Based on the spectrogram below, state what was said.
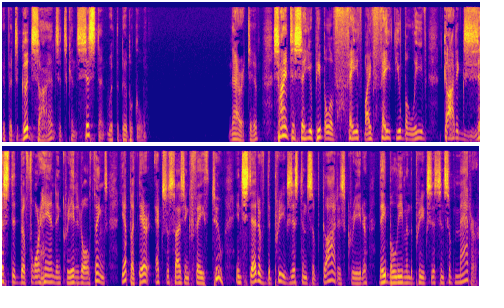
If it's good science, it's consistent with the biblical narrative. Scientists say you people of faith, by faith you believe God existed beforehand and created all things. Yeah, but they're exercising faith too. Instead of the preexistence of God as creator, they believe in the preexistence of matter.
